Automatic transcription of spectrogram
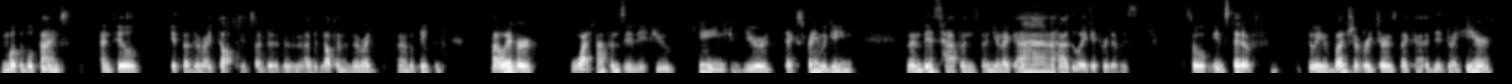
multiple times until it's at the right top. It's at the, the at the top and the right uh, location. However, what happens is if you change your text frame again, then this happens and you're like, ah, how do I get rid of this? So instead of doing a bunch of returns like I did right here,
